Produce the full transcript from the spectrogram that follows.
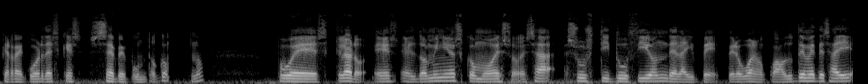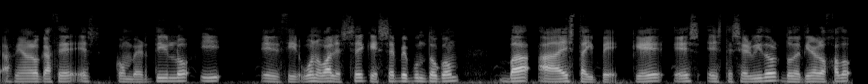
que recuerdes que es sepe.com, ¿no? Pues claro, es, el dominio es como eso, esa sustitución de la IP. Pero bueno, cuando tú te metes ahí, al final lo que hace es convertirlo y decir, bueno, vale, sé que sp.com va a esta IP, que es este servidor donde tiene alojado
